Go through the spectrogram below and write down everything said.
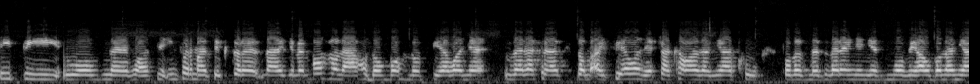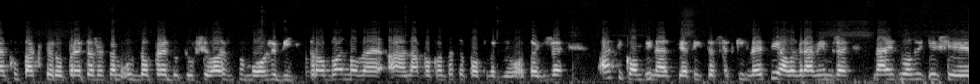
typy, rôzne vlastne informácie, ktoré nájdeme možno náhodou, možno cieľene. Veľakrát som aj cieľene čakala na nejakú povedzme zverejnenie zmluvy alebo na nejakú faktúru, pretože som už dopredu tušila, že to môže byť problémové a napokon sa to potvrdilo. Takže asi kombinácia týchto všetkých vecí, ale vravím, že najzložitejšie je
